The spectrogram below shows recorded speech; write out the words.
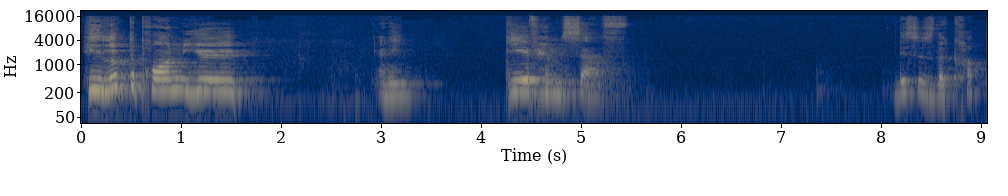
He looked upon you and he gave himself. This is the cup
